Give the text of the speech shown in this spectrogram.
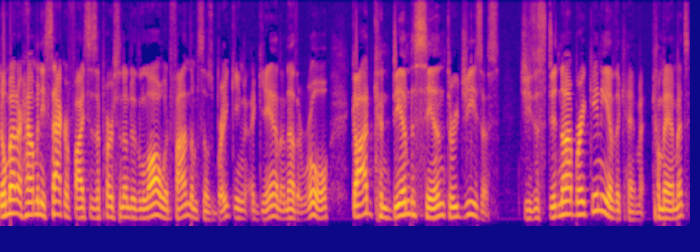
No matter how many sacrifices a person under the law would find themselves breaking again another rule, God condemned sin through Jesus. Jesus did not break any of the commandments,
